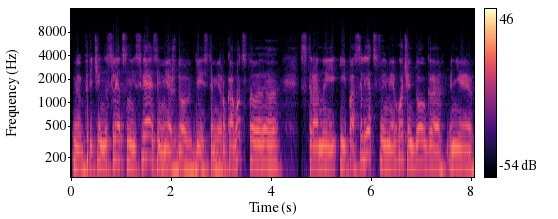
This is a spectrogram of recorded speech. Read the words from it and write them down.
причинно-следственные связи между действиями руководства страны и последствиями очень долго не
